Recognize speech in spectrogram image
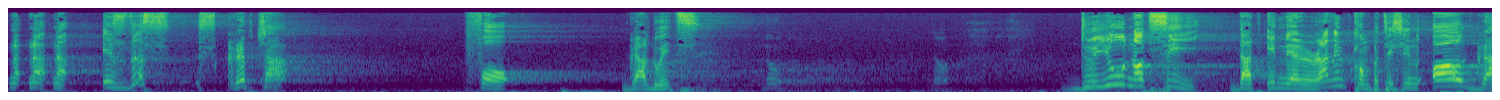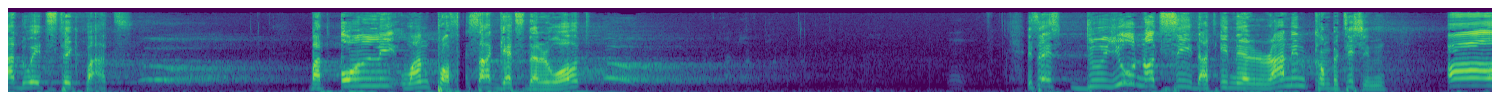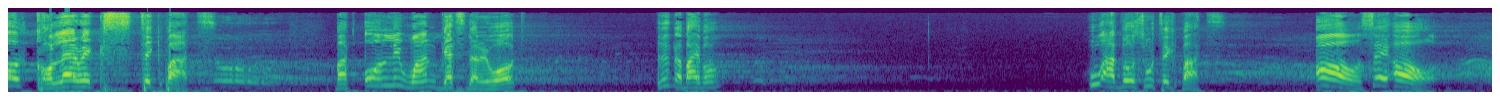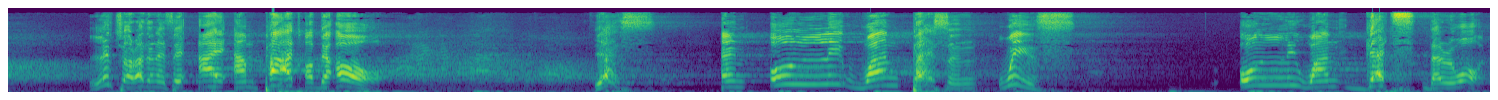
Now, now, now is this scripture for graduates? No. No. Do you not see that in a running competition, all graduates take part? But only one professor gets the reward? It says, Do you not see that in a running competition, all cholerics take part? But only one gets the reward? Is it the Bible? Who are those who take part? All. Say all. Lift your right hand and say, I am part of the all. Yes. And only one person wins. Only one gets the reward.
